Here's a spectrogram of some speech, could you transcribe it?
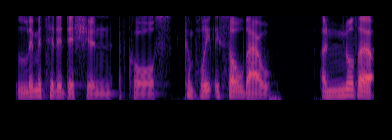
limited edition, of course, completely sold out. Another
